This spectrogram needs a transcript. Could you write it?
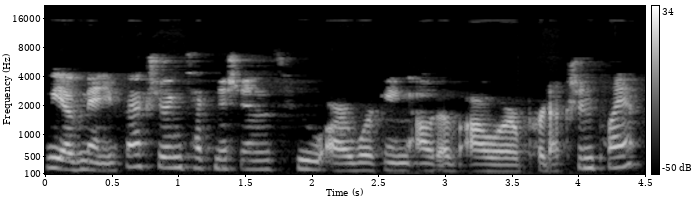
We have manufacturing technicians who are working out of our production plants.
